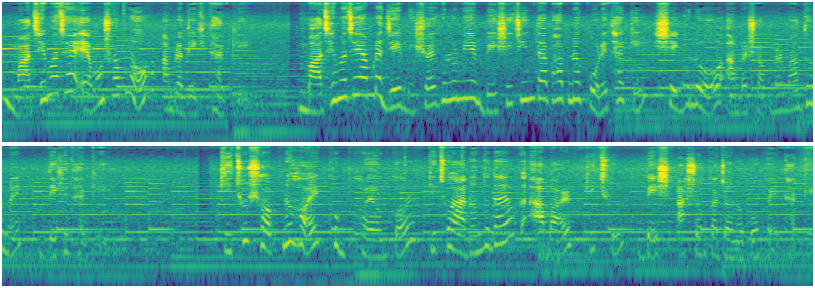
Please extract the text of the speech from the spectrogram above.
মাঝে মাঝে এমন স্বপ্ন আমরা দেখে থাকি। মাঝে মাঝে আমরা যে বিষয়গুলো নিয়ে বেশি চিন্তা ভাবনা করে থাকি, সেগুলো আমরা স্বপ্নের মাধ্যমে দেখে থাকি। কিছু স্বপ্ন হয় খুব ভয়ঙ্কর, কিছু আনন্দদায়ক, আবার কিছু বেশ আশঙ্কাজনকও হয়ে থাকে।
